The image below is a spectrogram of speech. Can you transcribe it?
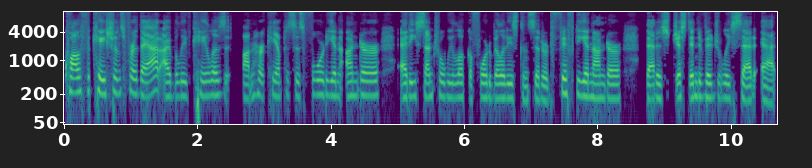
qualifications for that. I believe Kayla's on her campus is 40 and under. At East Central, we look affordability is considered 50 and under. That is just individually set at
